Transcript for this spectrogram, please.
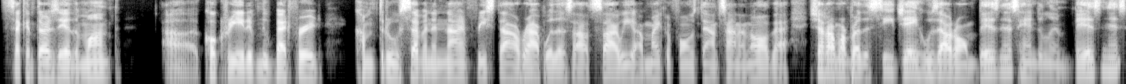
second Thursday of the month. Uh, co-creative New Bedford come through seven and nine freestyle rap with us outside. We got microphones downtown and all that. Shout out my brother CJ who's out on business, handling business,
